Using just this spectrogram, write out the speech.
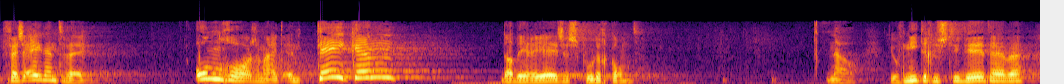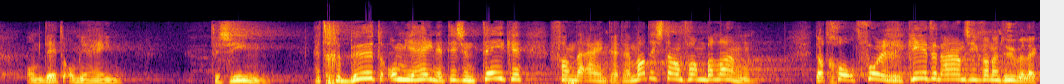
vers 1 en 2. Ongehoorzaamheid, een teken dat de Heer Jezus spoedig komt. Nou, je hoeft niet te gestudeerd te hebben om dit om je heen te zien. Het gebeurt om je heen. Het is een teken van de eindtijd. En wat is dan van belang? Dat gold vorige keer ten aanzien van het huwelijk.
